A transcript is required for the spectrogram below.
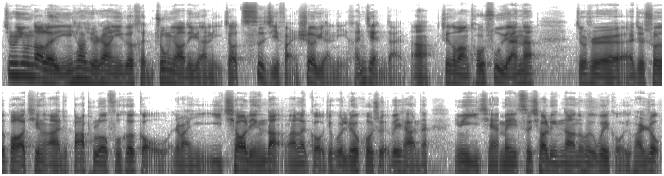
就是用到了营销学上一个很重要的原理，叫刺激反射原理。很简单啊，这个网头溯源呢，就是呃就说的不好听啊，就巴甫洛夫和狗对吧？一敲铃铛，完了狗就会流口水，为啥呢？因为以前每次敲铃铛都会喂狗一块肉，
